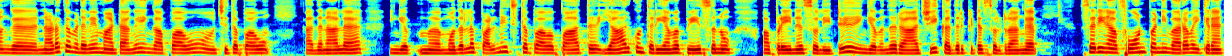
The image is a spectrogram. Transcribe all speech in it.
அங்கே நடக்க விடவே மாட்டாங்க. எங்கள் அப்பாவும் சித்தப்பாவும். அதனால் இங்கே முதல்ல பழனி சித்தப்பாவை பார்த்து யாருக்கும் தெரியாமல் பேசணும் அப்படின்னு சொல்லிட்டு இங்கே வந்து ராஜி கதிர்கிட்ட சொல்கிறாங்க சரி நான் ஃபோன் பண்ணி வர வைக்கிறேன்.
